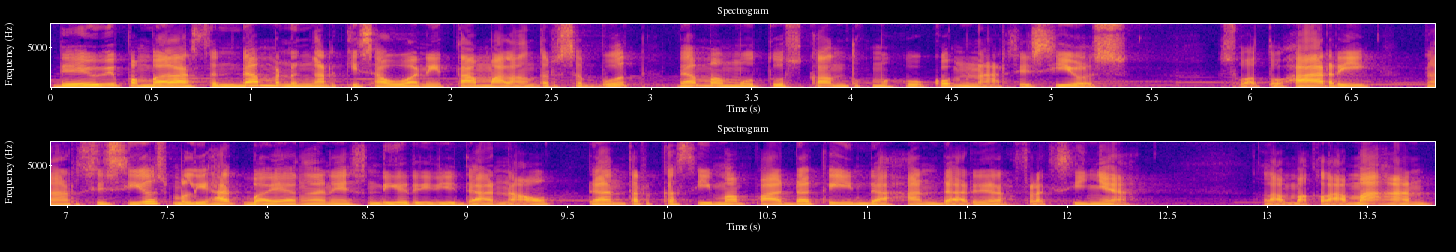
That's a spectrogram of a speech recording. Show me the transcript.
Dewi pembalas dendam mendengar kisah wanita malang tersebut dan memutuskan untuk menghukum Narsisius. Suatu hari, Narsisius melihat bayangannya sendiri di danau dan terkesima pada keindahan dari refleksinya. Lama-kelamaan,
